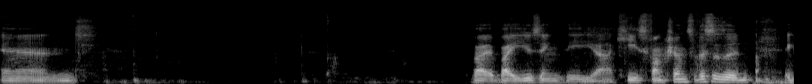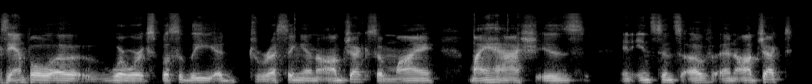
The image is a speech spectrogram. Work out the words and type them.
And by, by using the uh, keys function. So this is an example of where we're explicitly addressing an object. So my, my hash is an instance of an object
